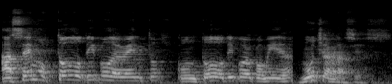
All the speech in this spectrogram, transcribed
Hacemos todo tipo de eventos con todo tipo de comida. Muchas gracias.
